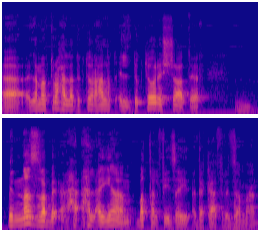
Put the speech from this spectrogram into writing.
آه لما بتروح على دكتور على الدكتور الشاطر بالنظرة هالأيام بطل في زي دكاترة زمان.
